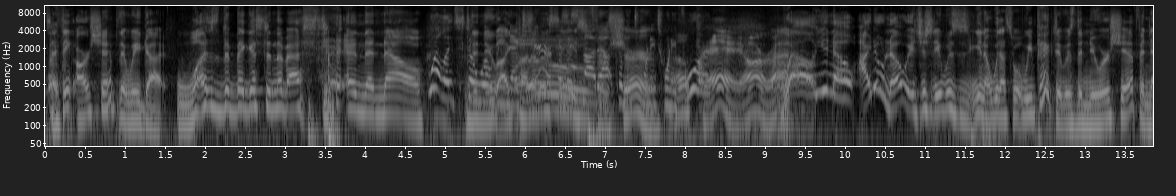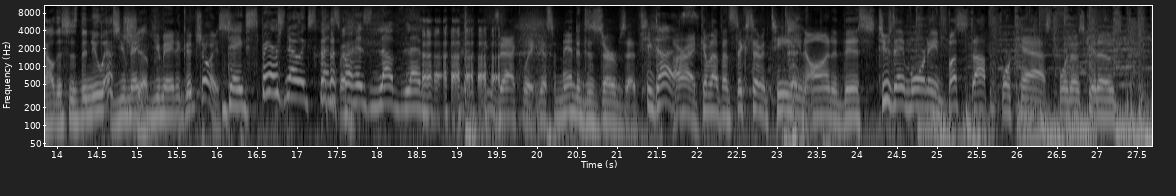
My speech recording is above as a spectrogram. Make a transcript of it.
so I think our ship that we got was the biggest and the best, and then now. Well, it still will be next year because it's not out sure. till 2024. Okay, all right. Well, you know, I don't know. It's just it was you know that's what we picked. It was the newer ship, and now this is the newest you ship. Made, you made a good choice. Dave spares no expense for his love level. exactly. Yes, Amanda deserves it. She does. All right, coming up at 617 on this Tuesday morning bus stop forecast for those kiddos.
